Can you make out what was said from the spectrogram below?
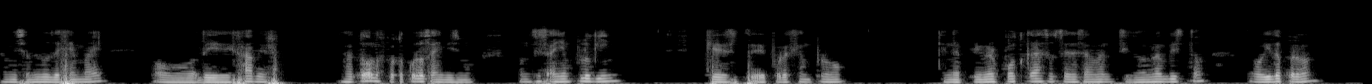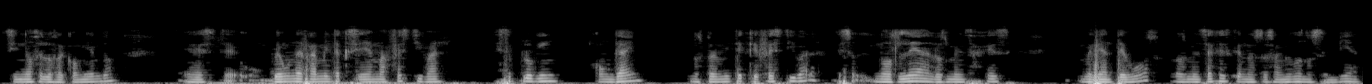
a mis amigos de Gmail, o de Haber. O sea, todos los protocolos ahí mismo. Entonces hay un plugin que este, por ejemplo, en el primer podcast ustedes saben si no lo han visto oído perdón si no se los recomiendo este veo una herramienta que se llama Festival este plugin con Game nos permite que Festival nos lea los mensajes mediante voz los mensajes que nuestros amigos nos envían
